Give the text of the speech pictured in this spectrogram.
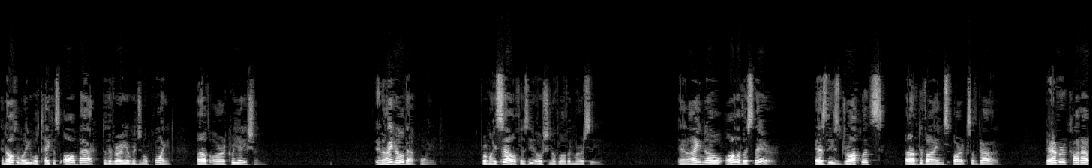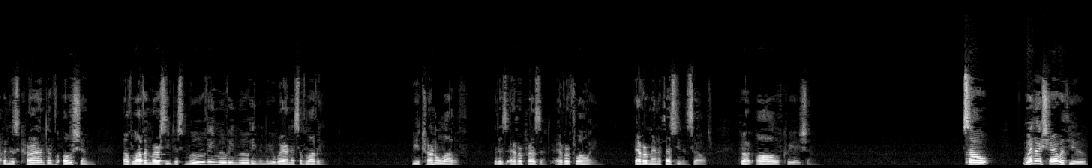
And ultimately will take us all back to the very original point of our creation. And I know that point for myself is the ocean of love and mercy. And I know all of us there as these droplets of divine sparks of God, ever caught up in this current of ocean of love and mercy, just moving, moving, moving in the awareness of loving. The eternal love that is ever present, ever flowing, ever manifesting itself throughout all of creation. So when I share with you,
